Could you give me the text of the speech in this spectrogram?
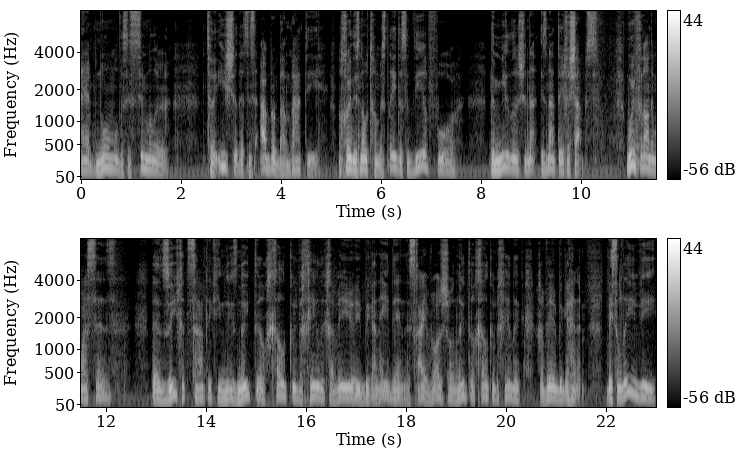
abnormal, this is similar to Isha that since Abra Bambati, there's no Thomas Leda, so therefore the Milah should not, is not Teicha Shabbos. Moving further on, the Gemara says, der zeiche tsatik hin is neutel gelke begelik gewe beganeden es schei was so neutel gelke begelik gewe beganem Levi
